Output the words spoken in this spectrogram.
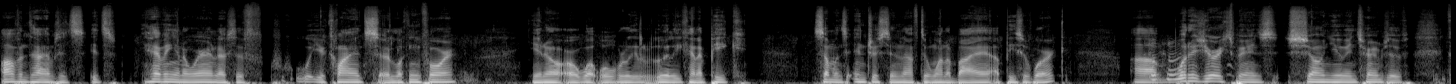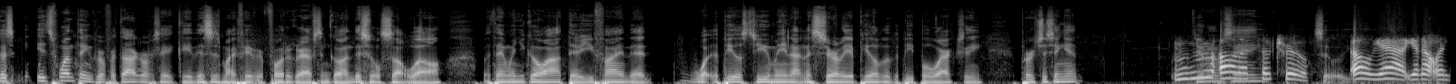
oftentimes it's it's having an awareness of what your clients are looking for, you know, or what will really really kind of pique someone's interest enough to want to buy a piece of work. Uh, Mhm. What has your experience shown you in terms of? Because it's one thing for a photographer to say, "Okay, this is my favorite photographs," and go, "And this will sell well." But then when you go out there, you find that what appeals to you may not necessarily appeal to the people who are actually purchasing it. Mhm. Do you know I'm oh, saying? that's so true. So Oh yeah, you know, and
